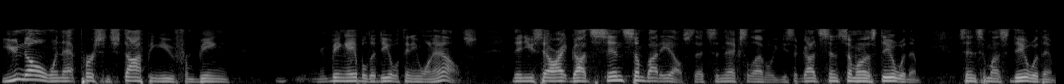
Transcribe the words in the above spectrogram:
you know when that person's stopping you from being being able to deal with anyone else. Then you say, all right, God, send somebody else. That's the next level. You say, God, send someone else to deal with them. Send someone else to deal with them.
